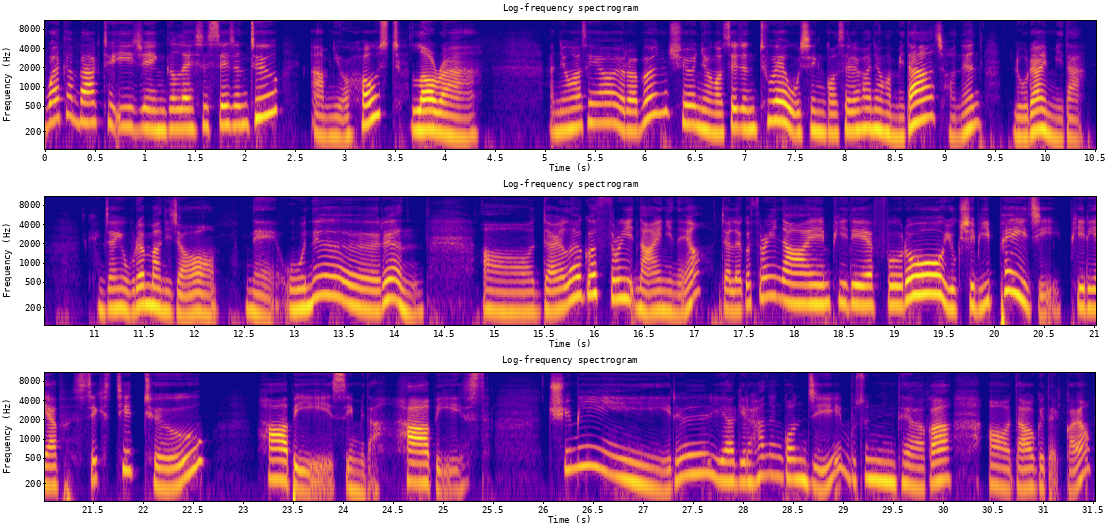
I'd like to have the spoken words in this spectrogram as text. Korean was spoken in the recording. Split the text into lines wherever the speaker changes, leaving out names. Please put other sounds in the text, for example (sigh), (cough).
welcome back to Easy English Season 2. I'm your host, Laura. 안녕하세요, 여러분. 쉬운 영어 시즌 2에 오신 것을 환영합니다. 저는 로라입니다. 굉장히 오랜만이죠. 네, 오늘은 어, Dialogue 39이네요. Dialogue 39 PDF로 62페이지, PDF 62 Hobbies입니다. Hobbies. 취미를 이야기를 하는 건지 무슨 대화가 어, 나오게 될까요?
